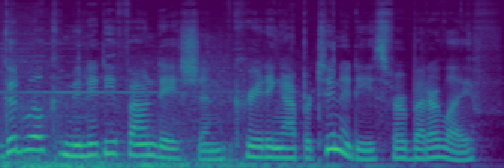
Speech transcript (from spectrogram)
Goodwill Community Foundation, creating opportunities for a better life.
